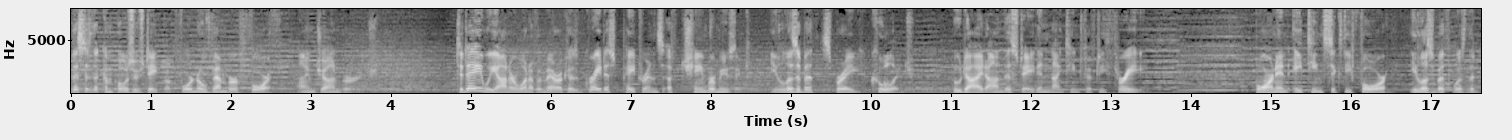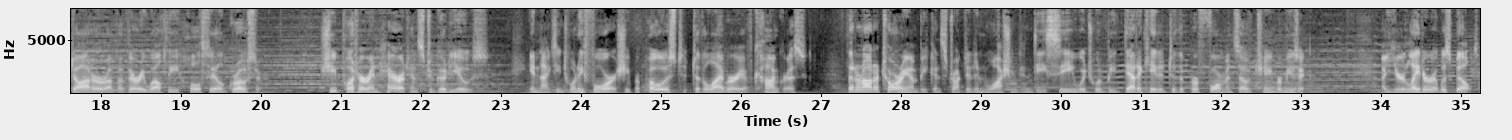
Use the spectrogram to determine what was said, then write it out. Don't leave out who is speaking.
Speaker 1: This is the Composer's Datebook for November 4th. I'm John Burge. Today we honor one of America's greatest patrons of chamber music, Elizabeth Sprague Coolidge, who died on this date in 1953. Born in 1864, Elizabeth was the daughter of a very wealthy wholesale grocer. She put her inheritance to good use. In 1924, she proposed to the Library of Congress that an auditorium be constructed in Washington, D.C., which would be dedicated to the performance of chamber music. A year later, it was built,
